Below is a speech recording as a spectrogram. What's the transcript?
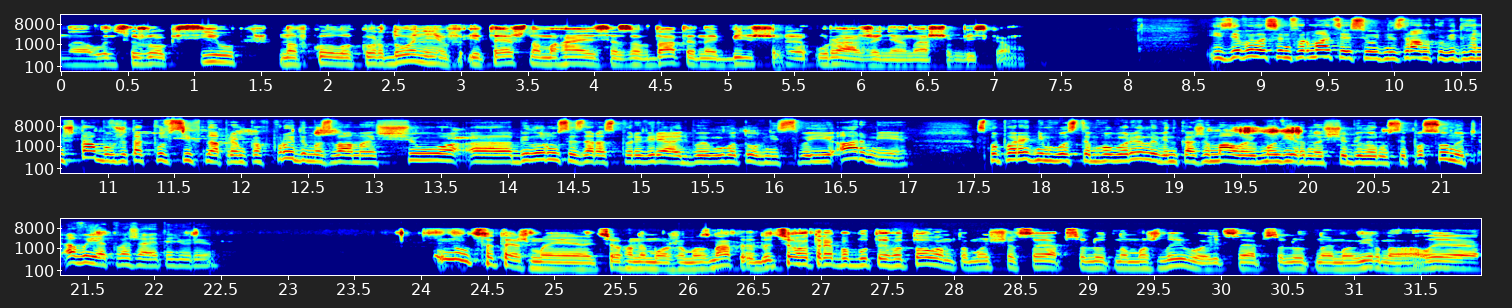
ланцюжок сіл навколо кордонів і теж намагається завдати найбільше ураження нашим військам. І з'явилася інформація сьогодні зранку від Генштабу, вже так по всіх напрямках пройдемо з вами, що е, білоруси зараз перевіряють бойову готовність своєї армії. З попереднім гостем говорили. Він каже, мало ймовірно, що білоруси посунуть. А ви як вважаєте, Юрію? Ну, це теж ми цього не можемо знати. До цього треба бути готовим, тому що це абсолютно можливо і це абсолютно ймовірно. Але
